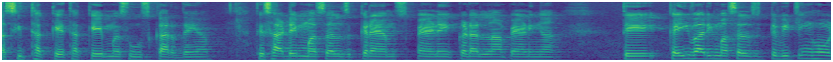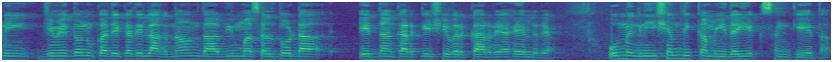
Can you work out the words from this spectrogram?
ਅਸੀਂ ਥੱਕੇ ਥੱਕੇ ਮਹਿਸੂਸ ਕਰਦੇ ਆ ਤੇ ਸਾਡੇ ਮਸਲਸ ਕ੍ਰੈਂਪਸ ਪੈਣੇ, ਕੜੱਲਾਂ ਪੈਣੀਆਂ। ਤੇ ਕਈ ਵਾਰੀ ਮਸਲਸ ਟਵਿਚਿੰਗ ਹੋਣੀ, ਜਿਵੇਂ ਤੁਹਾਨੂੰ ਕਦੇ-ਕਦੇ ਲੱਗਦਾ ਹੁੰਦਾ ਵੀ ਮਸਲ ਤੁਹਾਡਾ ਇਦਾਂ ਕਰਕੇ ਸ਼ਿਵਰ ਕਰ ਰਿਹਾ, ਹਿੱਲ ਰਿਹਾ। ਉਹ ਮੈਗਨੀਸ਼ੀਅਮ ਦੀ ਕਮੀ ਦਾ ਹੀ ਇੱਕ ਸੰਕੇਤ ਆ।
